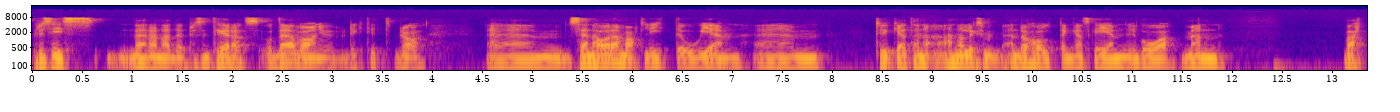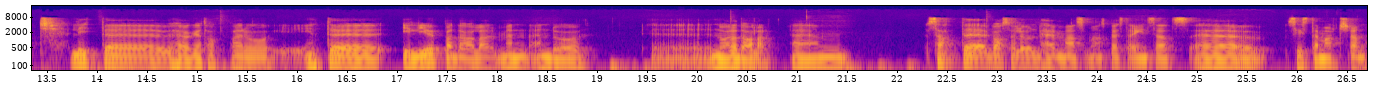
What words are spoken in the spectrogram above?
precis när han hade presenterats. Och där var han ju riktigt bra. Um, sen har han varit lite ojämn. Um, tycker att han, han har liksom ändå hållit en ganska jämn nivå. Men varit lite höga toppar och inte illdjupa dalar. Men ändå eh, några dalar. Um, satte Vasalund hemma som hans bästa insats eh, sista matchen.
